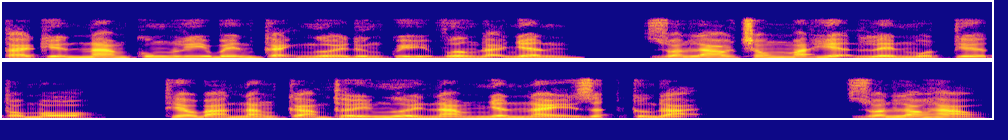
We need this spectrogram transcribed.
Tái kiến Nam Cung Ly bên cạnh người đứng quỷ vương đại nhân, doan lao trong mắt hiện lên một tia tò mò, theo bản năng cảm thấy người nam nhân này rất cường đại. Doãn lao hảo,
